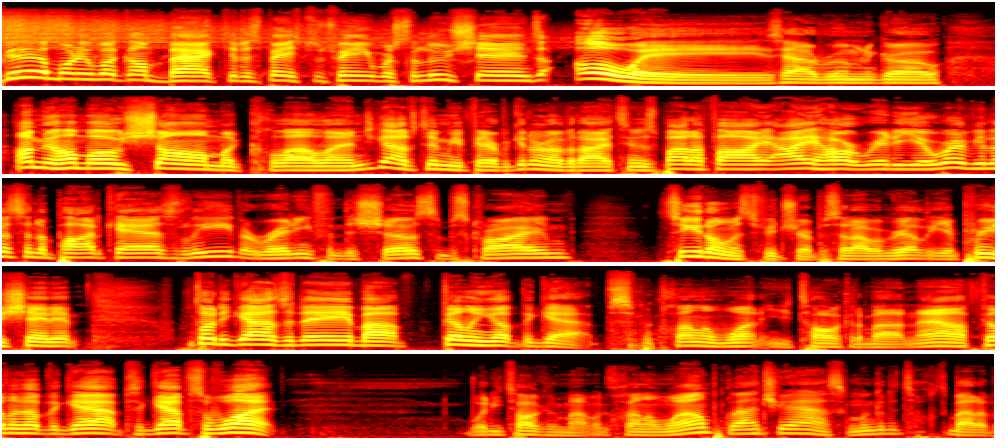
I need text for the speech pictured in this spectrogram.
Good morning, welcome back to the space between where solutions always have room to grow. I'm your homo, Sean McClellan. You guys do me a favor, get on over to iTunes, Spotify, iHeartRadio, wherever you listen to podcasts, leave a rating for the show, subscribe, so you don't miss a future episode. I would greatly appreciate it. We'll talk to you guys today about filling up the gaps. McClellan, what are you talking about now? Filling up the gaps. The gaps of what? What are you talking about, McClellan? Well, I'm glad you asked. I'm going to talk about it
